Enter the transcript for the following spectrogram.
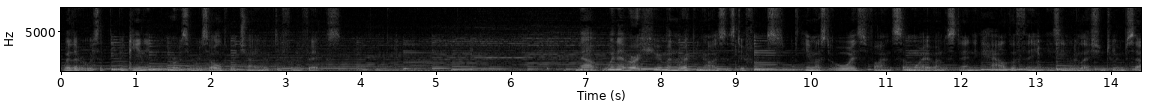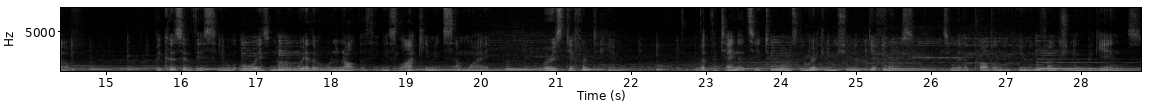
whether it was at the beginning or as a result of a chain of different effects. Now, whenever a human recognizes difference, he must always find some way of understanding how the thing is in relation to himself. Because of this, he will always know whether or not the thing is like him in some way or is different to him. But the tendency towards the recognition of difference is where the problem in human functioning begins.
